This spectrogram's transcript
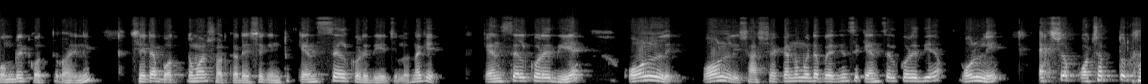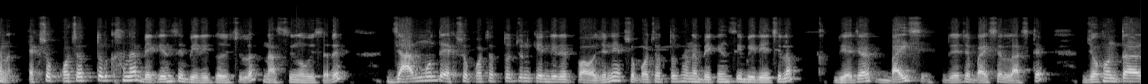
কমপ্লিট করতে পারেনি, সেটা বর্তমান সরকার এসে কিন্তু ক্যান্সেল করে দিয়েছিল, নাকি? ক্যান্সেল করে দিয়ে অনলি অনলি সাতশো একানব্বইটা ভ্যাকেন্সি ক্যান্সেল করে দিয়ে অনলি একশো পঁচাত্তর খানা একশো পঁচাত্তর খানা ভ্যাকেন্সি বেরিয়ে করেছিল নার্সিং অফিসারে যার মধ্যে একশো পঁচাত্তর জন ক্যান্ডিডেট পাওয়া যায়নি, একশো পঁচাত্তর খানা ভ্যাকেন্সি বেরিয়েছিল দুই হাজার বাইশে, দুই হাজার বাইশের লাস্টে যখন তার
